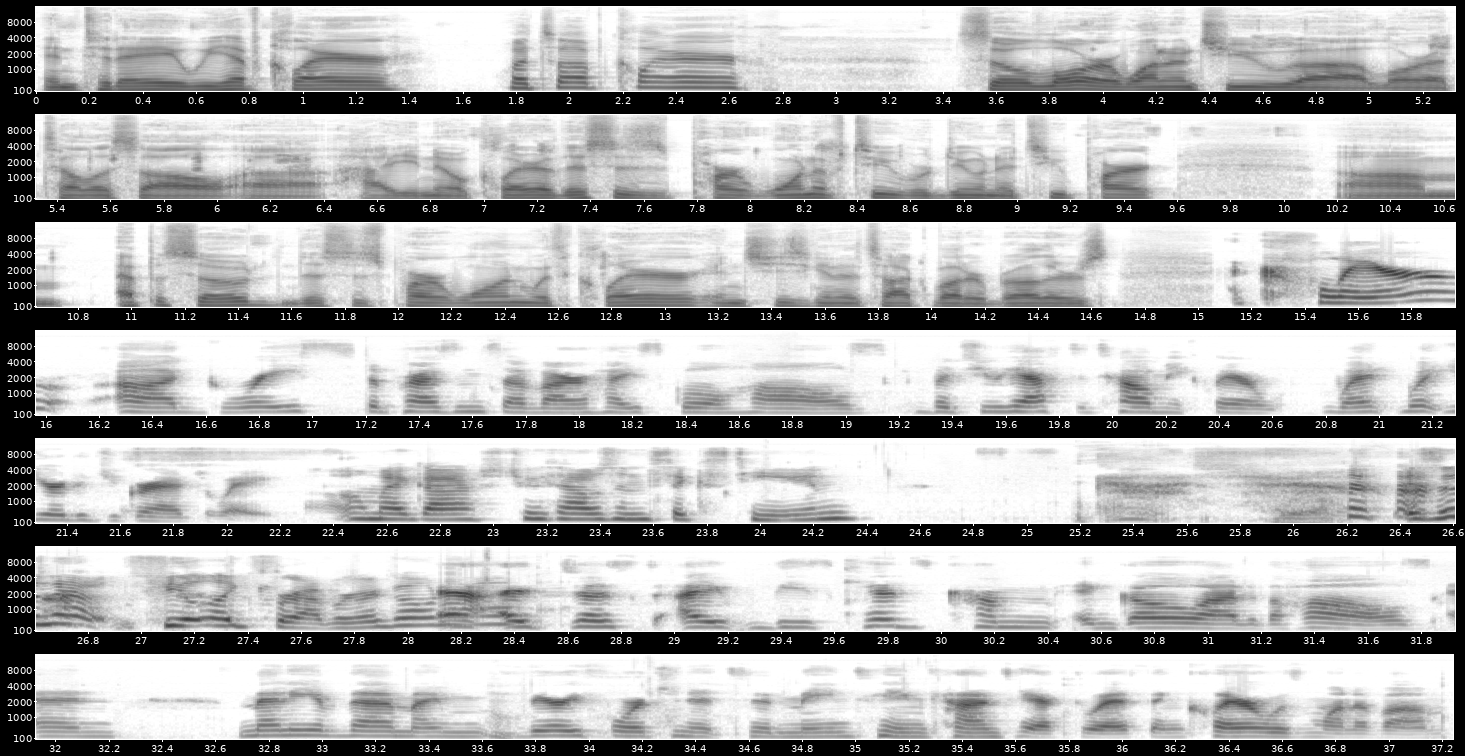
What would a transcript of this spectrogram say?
And today we have Claire. What's up, Claire? So, Laura, why don't you, uh, Laura, tell us all uh, how you know Claire? This is part one of two. We're doing a two part um, episode. This is part one with Claire, and she's going to talk about her brothers. Claire uh, graced the presence of our high school halls, but you have to tell me, Claire, when, what year did you graduate? Oh my gosh, 2016. Gosh. Doesn't that feel like forever ago now? I just, I these kids come and go out of the halls, and many of them I'm very fortunate to maintain contact with, and Claire was one of them.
